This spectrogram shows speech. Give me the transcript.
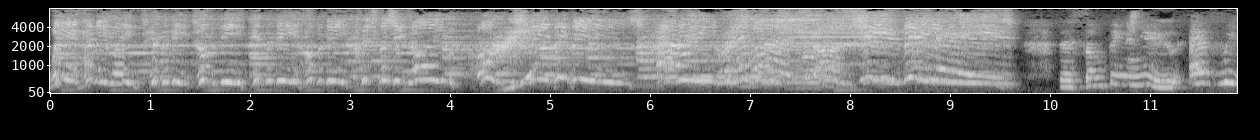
We're having a tippity tuppity hippity hoppity Christmassy time on CBeebies. Happy Christmas on CBeebies. There's something new every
